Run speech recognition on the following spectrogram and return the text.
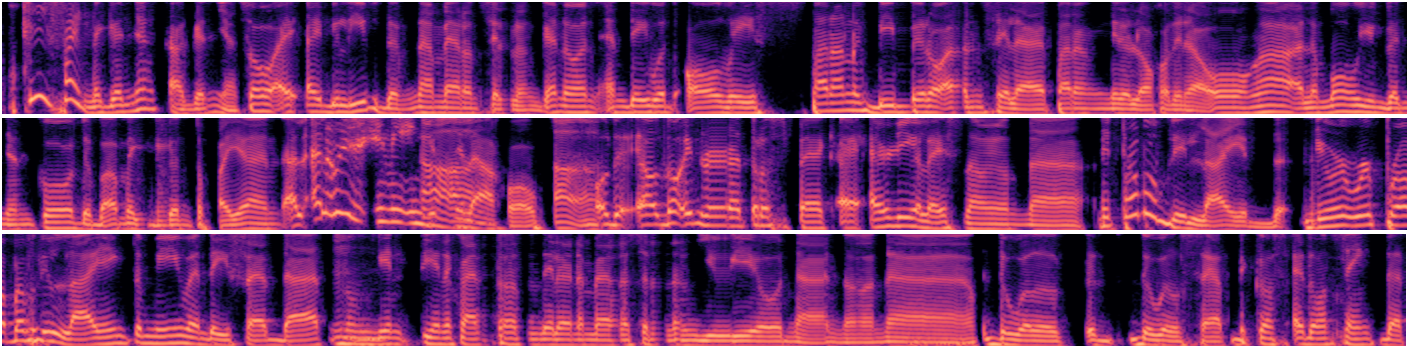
okay fine may ganyan ka ganyan. So I I believe them na meron silang ganon and they would always parang nagbibiroan sila parang niloloko nila. Oo nga alam mo yung ganyan ko 'di ba may ganito pa yan. Al- alam mo yung iniinggit Ah. nila ako. Oo. Although, although in retrospect, I, I realized now yun na they probably lied. They were, were probably lying to me when they said that. Nung Mm. gin- tinakwento nila na meron sila ng Yu-Gi-Oh na, ano, na dual dual set because I don't think that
